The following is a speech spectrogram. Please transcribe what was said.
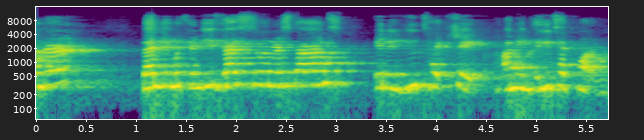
under Bending with your knees, guys, still in your stance in a U-type shape. I mean, a U-type form.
